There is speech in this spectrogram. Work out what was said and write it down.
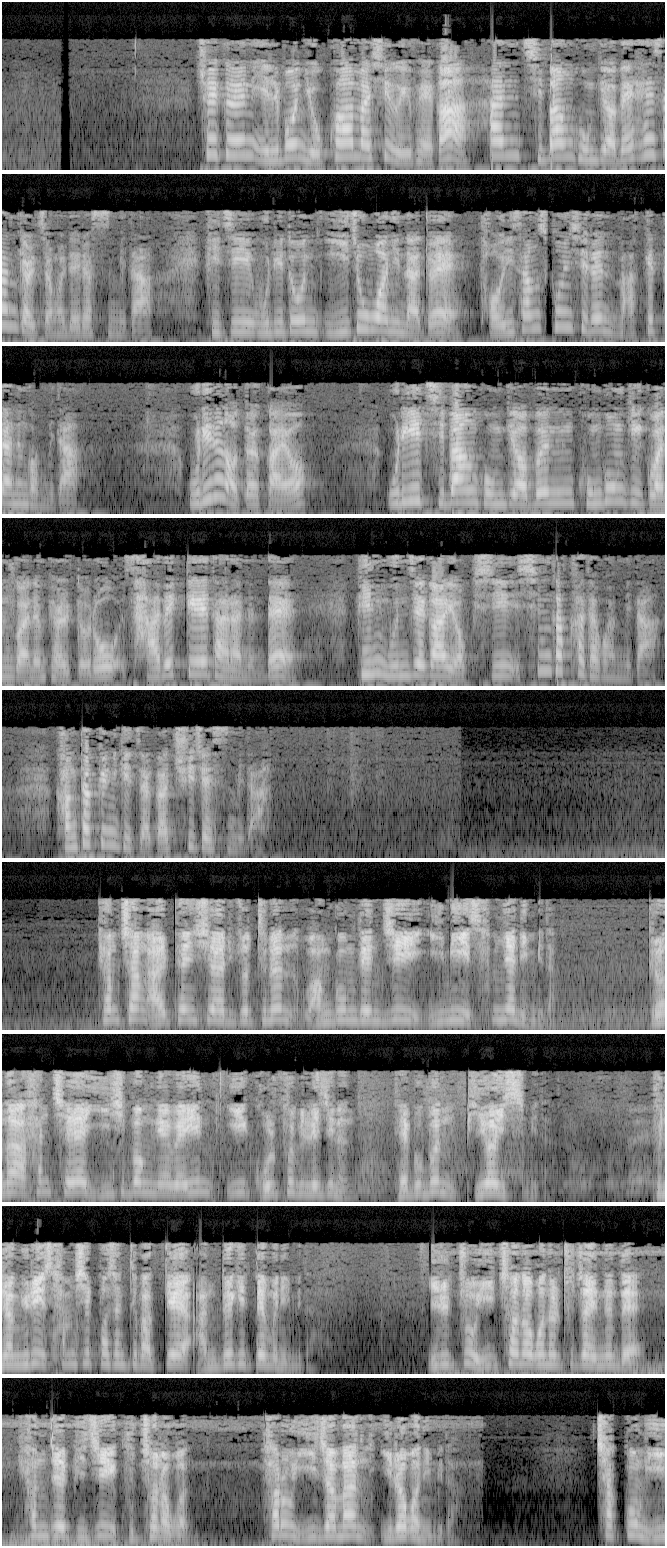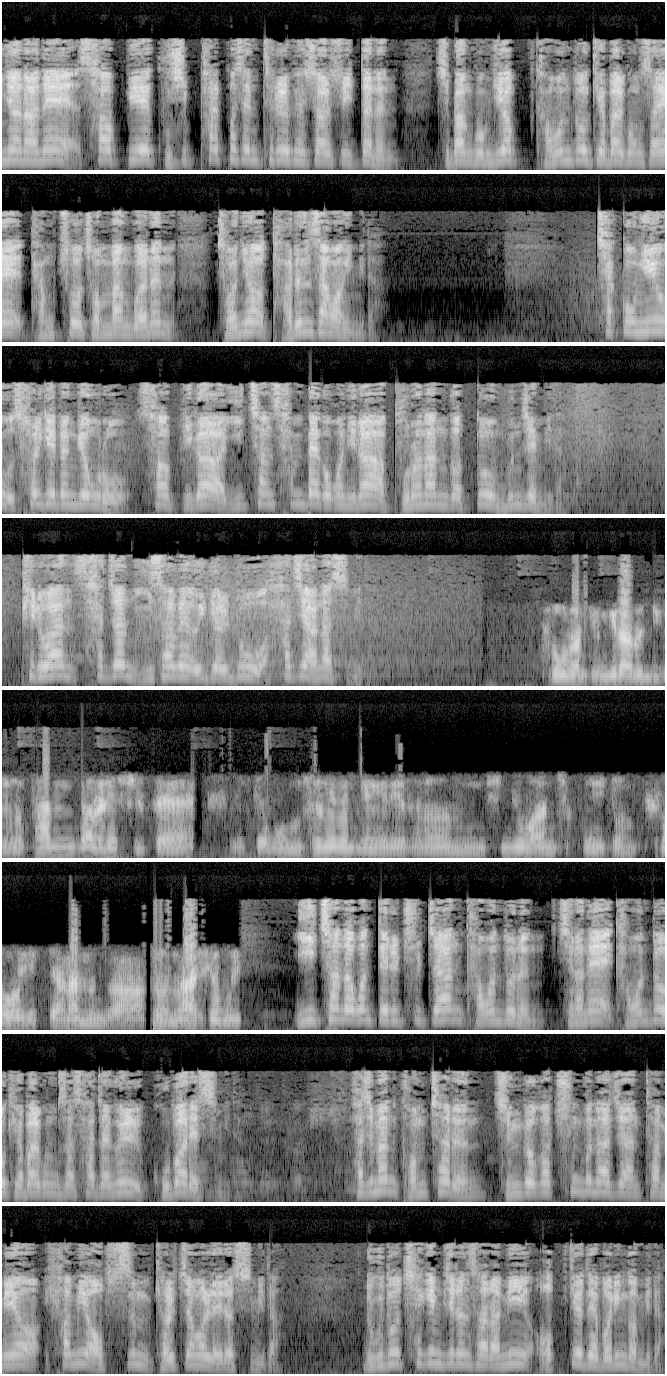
최근 일본 요코하마시 의회가 한 지방 공기업의 해산 결정을 내렸습니다. 빚이 우리 돈 2조 원이나 돼 더 이상 손실은 막겠다는 겁니다. 우리는 어떨까요? 우리 지방 공기업은 공공기관과는 별도로 400개에 달하는데 빚 문제가 역시 심각하다고 합니다. 강탁균 기자가 취재했습니다. 평창 알펜시아 리조트는 완공된 지 이미 3년입니다. 그러나 한 채에 20억 내외인 이 골프 빌리지는 대부분 비어 있습니다. 분양률이 30%밖에 안 되기 때문입니다. 1조 2천억 원을 투자했는데 현재 빚이 9천억 원, 하루 이자만 1억 원입니다. 착공 2년 안에 사업비의 98%를 회수할 수 있다는 지방공기업 강원도개발공사의 당초 전망과는 전혀 다른 상황입니다. 착공 이후 설계 변경으로 사업비가 2,300억 원이라 불어난 것도 문제입니다. 필요한 사전 이사회 의결도 하지 않았습니다. 부동산 경기라든지 그런 거 판단을 했을 때 조금 설계 변경에 대해서는 신중한 접근이 좀 필요했지 않았는가 그런 아쉬움을 2천억 원대를 출자한 강원도는 지난해 강원도개발공사 사장을 고발했습니다. 하지만 검찰은 증거가 충분하지 않다며 혐의 없음 결정을 내렸습니다. 누구도 책임지는 사람이 없게 돼버린 겁니다.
